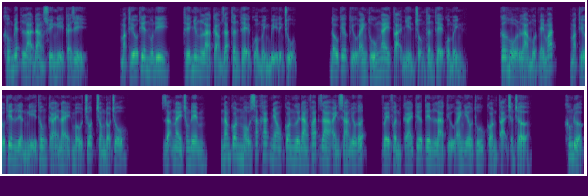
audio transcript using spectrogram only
không biết là đang suy nghĩ cái gì mặc thiếu thiên muốn đi, thế nhưng là cảm giác thân thể của mình bị định trụ. Đầu kia cựu anh thú ngay tại nhìn trộm thân thể của mình. Cơ hồ là một máy mắt mặc thiếu thiên liền nghĩ thông cái này mấu chốt trong đó chỗ. Dạng này trong đêm, năm con màu sắc khác nhau con ngươi đang phát ra ánh sáng yêu ớt, về phần cái kia tên là cựu anh yêu thú còn tại trần trờ không được,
